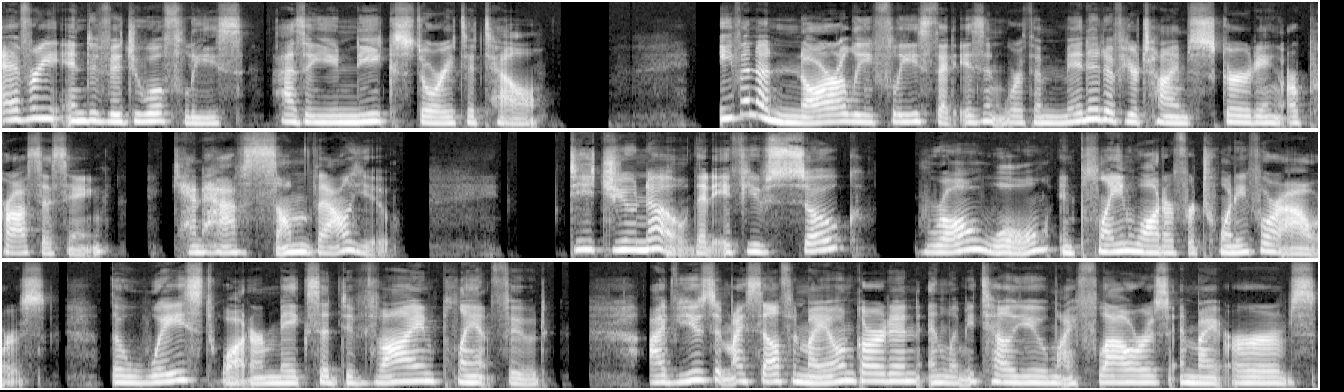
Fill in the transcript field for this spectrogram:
Every individual fleece has a unique story to tell. Even a gnarly fleece that isn't worth a minute of your time skirting or processing can have some value. Did you know that if you soak raw wool in plain water for 24 hours, the wastewater makes a divine plant food I've used it myself in my own garden, and let me tell you, my flowers and my herbs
